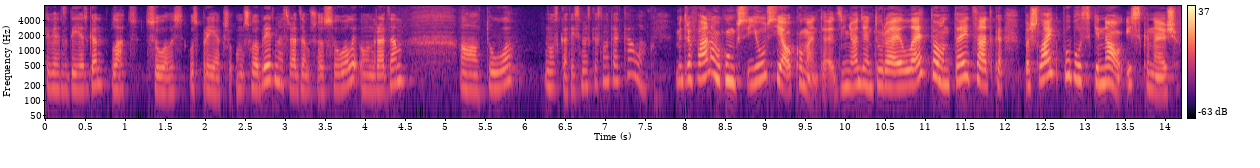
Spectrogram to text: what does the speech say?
ir viens diezgan plats solis uz priekšu. Un šobrīd mēs redzam šo soli un redzam uh, to, Nu, skatīsimies, kas notiek tālāk. Mitrofānova kungs, jūs jau komentējat ziņu aģentūrai Leto un teicāt, ka pašlaik publiski nav izskanējuši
